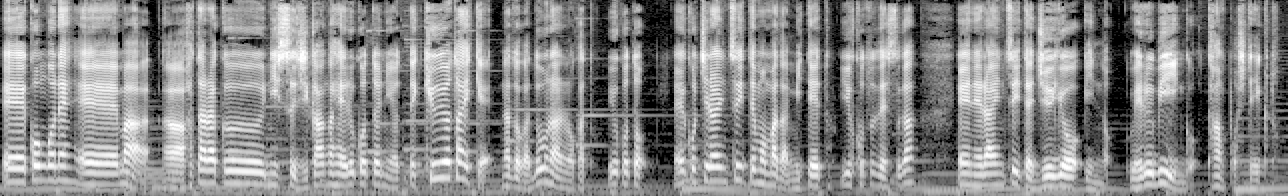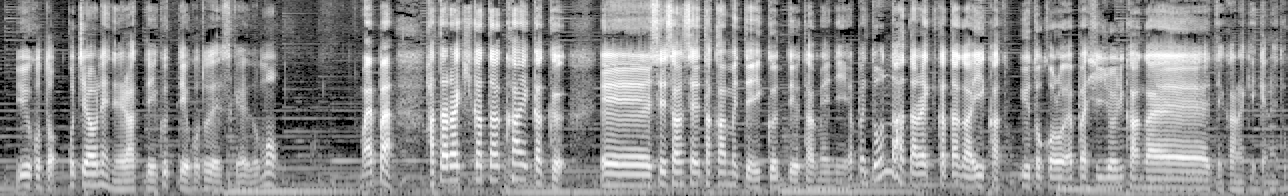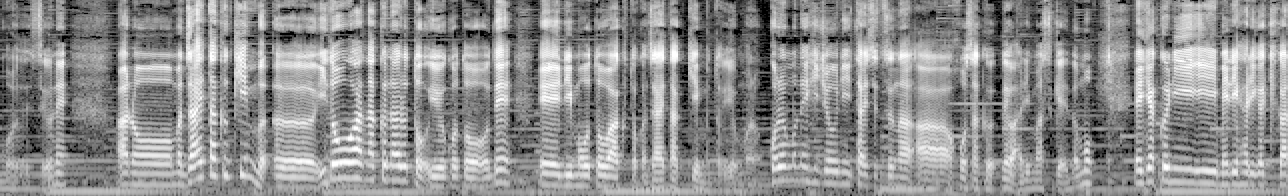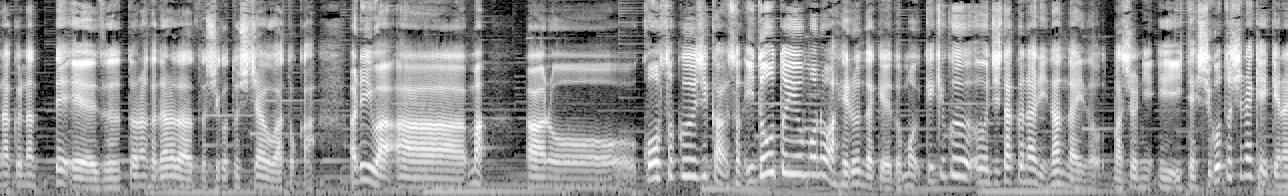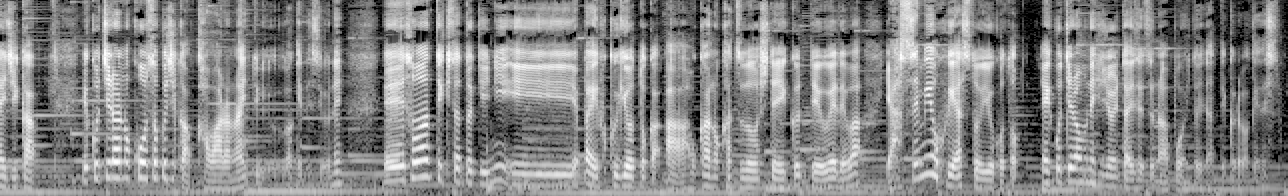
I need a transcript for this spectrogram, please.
えー、今後ね、えー、まあ、働く日数、時間が減ることによって、給与体系などがどうなるのかということ、えー、こちらについてもまだ未定ということですが、え、狙いについては従業員のウェルビーイングを担保していくということ、こちらをね、狙っていくっていうことですけれども、まあ、やっぱり働き方改革、えー、生産性高めていくっていうために、やっぱりどんな働き方がいいかというところを、やっぱり非常に考えていかなきゃいけないところですよね。あの、まあ、在宅勤務、移動がなくなるということで、えー、リモートワークとか在宅勤務というもの、これもね、非常に大切なあ方策ではありますけれども、えー、逆にメリハリが効かなくなって、えー、ずっとなんかダラダラと仕事しちゃうわとか、あるいは、あまあ、あのー、拘束時間、その移動というものは減るんだけれども、結局自宅なり何なりの場所にいて仕事しなきゃいけない時間、こちらの拘束時間は変わらないというわけですよね。えー、そうなってきたときに、やっぱり副業とかあ他の活動をしていくっていう上では、休みを増やすということ、えこちらもね、非常に大切なポイントになってくるわけです。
